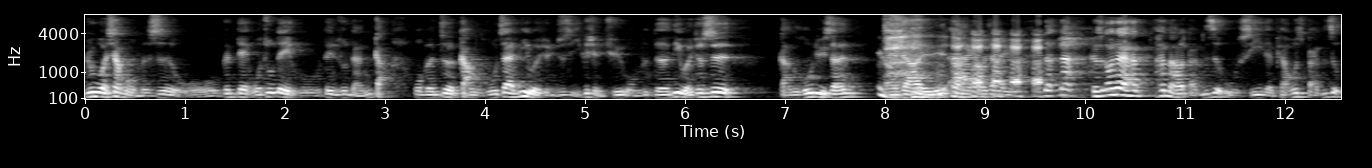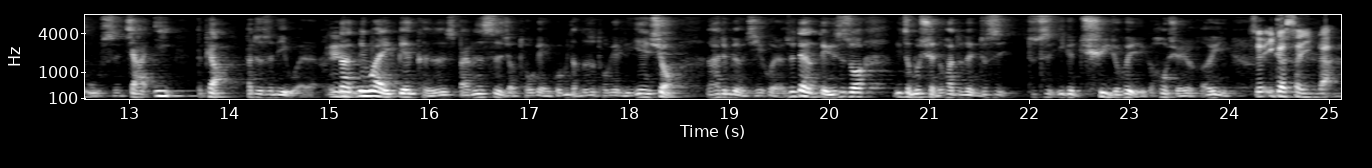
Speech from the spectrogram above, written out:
如果像我们是我跟我住内湖。等于说南港，我们这个港湖在立委选就是一个选区，我们的立委就是港湖女神高嘉瑜，哎，高嘉瑜。那那可是高嘉瑜他他拿了百分之五十一的票，或是百分之五十加一的票，他就是立委了。嗯、那另外一边可能是百分之四十九投给国民党，都是投给李彦秀。那他就没有机会了，所以这样等于是说，你怎么选的话，对不对？你就是就是一个区就会有一个候选人而已，就一个声音的，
